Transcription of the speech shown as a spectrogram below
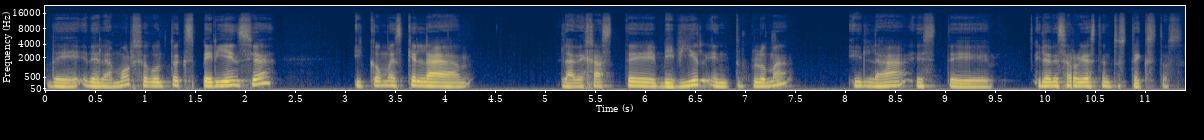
de, del amor según tu experiencia y cómo es que la, la dejaste vivir en tu pluma y la, este, y la desarrollaste en tus textos?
